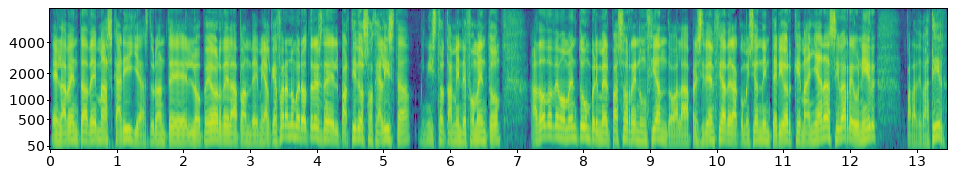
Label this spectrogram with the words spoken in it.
en la venta de mascarillas durante lo peor de la pandemia. Al que fuera número 3 del Partido Socialista, ministro también de Fomento, ha dado de momento un primer paso renunciando a la presidencia de la Comisión de Interior que mañana se iba a reunir para debatir,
